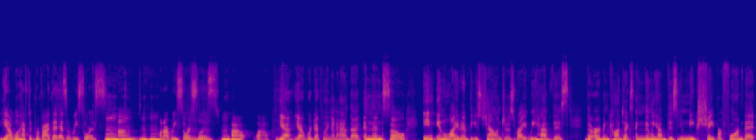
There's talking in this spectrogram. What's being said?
Yeah, we'll have to provide that as a resource Mhm, um, mhm. on our resource list. mhm. Wow, wow. Yeah, yeah, we're definitely going to add that. And then so in in light of these challenges, right? We have this the urban context and then we have this unique shape or form that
